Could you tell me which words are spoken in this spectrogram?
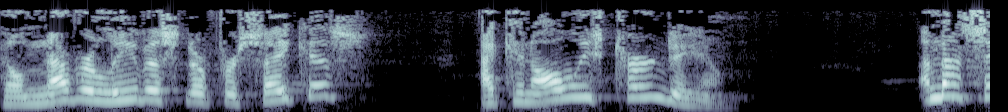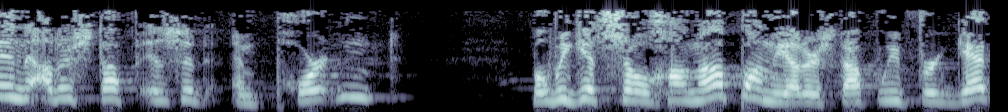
He'll never leave us nor forsake us. I can always turn to Him. I'm not saying the other stuff isn't important, but we get so hung up on the other stuff, we forget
